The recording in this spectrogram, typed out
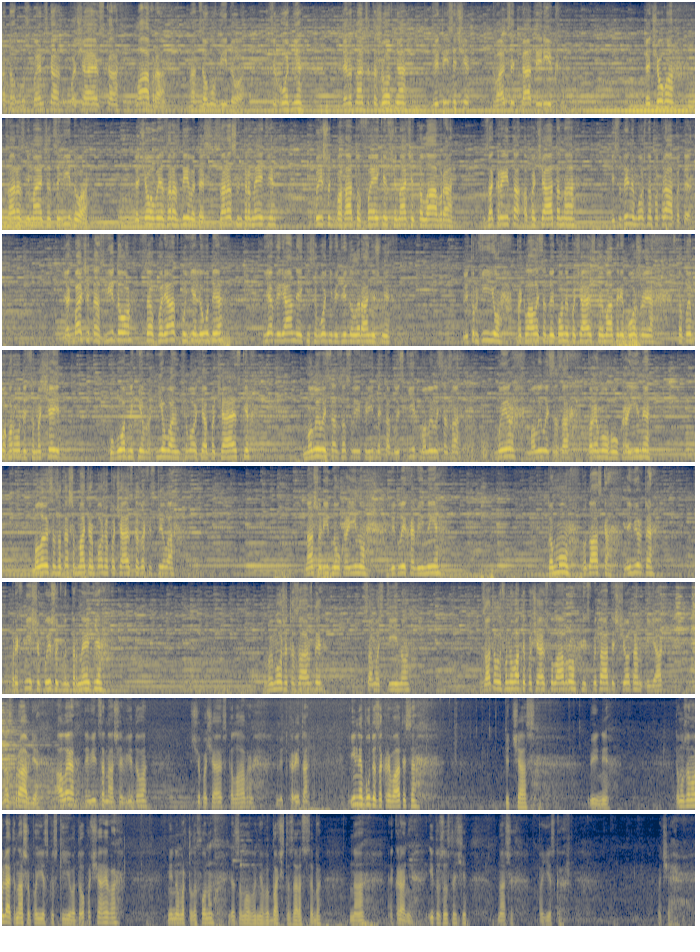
Свято-Успенська Почаївська лавра на цьому відео. Сьогодні 19 жовтня 2025 рік. Для чого зараз знімається це відео? Для чого ви зараз дивитесь? Зараз в інтернеті пишуть багато фейків, що начебто лавра закрита, опечатана і сюди не можна потрапити. Як бачите з відео, все в порядку, є люди, є віряни, які сьогодні відвідали ранішню літургію, приклалися до ікони Почаївської Матері Божої, стопи Богородиці, мощей угодників Іва Амфілохія Почаївських, молилися за своїх рідних та близьких, молилися за мир, молилися за перемогу України. Молилися за те, щоб Матір Божа Почаївська захистила нашу рідну Україну від лиха війни. Тому, будь ласка, не вірте брехні, що пишуть в інтернеті. Ви можете завжди самостійно зателефонувати Почаївську лавру і спитати, що там і як насправді. Але дивіться наше відео, що Почаївська лавра відкрита і не буде закриватися під час війни. Тому замовляйте нашу поїздку з Києва до Почаєва. Мій номер телефону для замовлення ви бачите зараз себе на екрані. І до зустрічі в наших поїздках в Почаєві.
